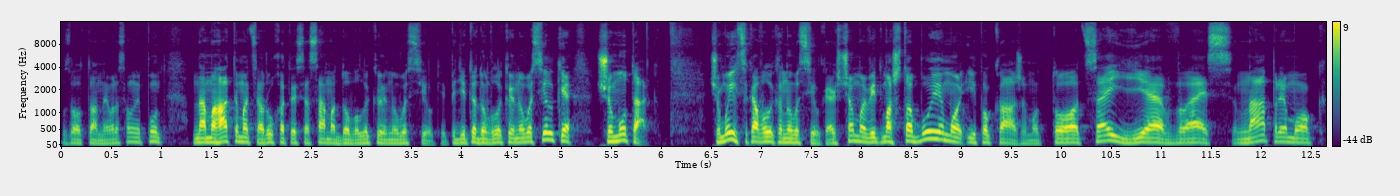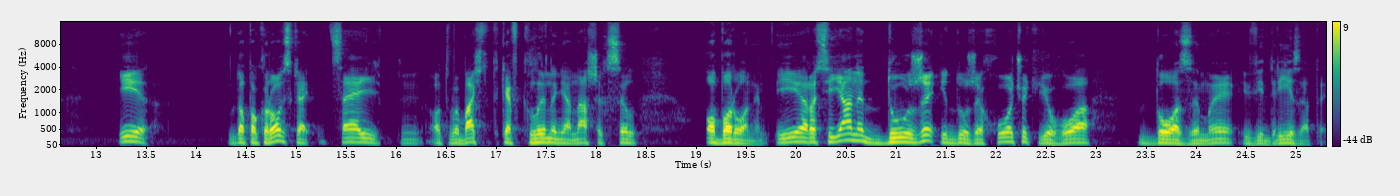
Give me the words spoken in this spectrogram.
Золота Нива, населений пункт, намагатиметься рухатися саме до Великої Новосілки. Підійти до Великої Новосілки. Чому так? Чому їх цікава велика новосілка? Якщо ми відмасштабуємо і покажемо, то це є весь напрямок і до Покровська. Цей, от ви бачите, таке вклинення наших сил оборони. І росіяни дуже і дуже хочуть його до зими відрізати.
